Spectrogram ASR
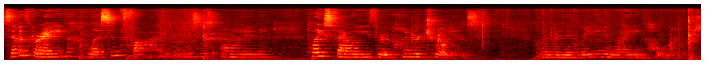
Seventh grade, lesson five, and this is on place value through hundred trillions. Um, and then reading and writing whole numbers.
